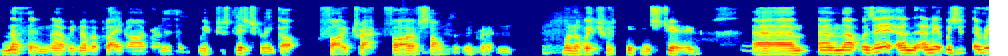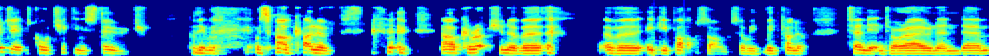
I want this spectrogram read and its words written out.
Nothing. No, we never played live or anything. We've just literally got five track, five songs that we'd written, one of which was Chicken Stew, um, and that was it. And and it was originally it was called Chicken Stooge because it was it was our kind of our corruption of a of a Iggy Pop song. So we we kind of turned it into our own, and um,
